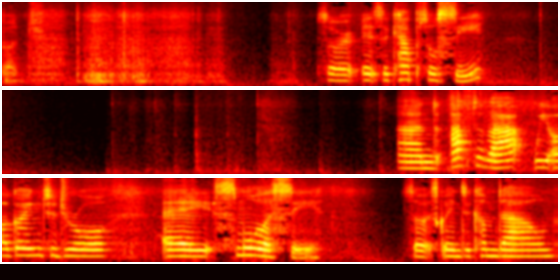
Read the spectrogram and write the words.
budge. So it's a capital C And after that, we are going to draw a smaller C. So it's going to come down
